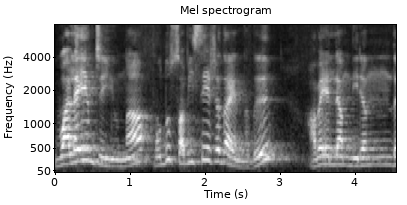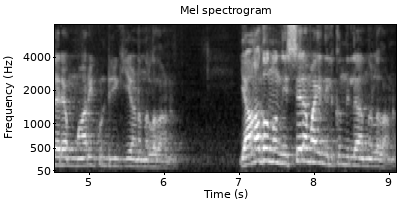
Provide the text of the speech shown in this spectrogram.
വലയം ചെയ്യുന്ന പൊതു സവിശേഷത എന്നത് അവയെല്ലാം നിരന്തരം മാറിക്കൊണ്ടിരിക്കുകയാണെന്നുള്ളതാണ്. യാതൊന്നും നിശ്ചലമായി നിൽക്കുന്നില്ല എന്നുള്ളതാണ്.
